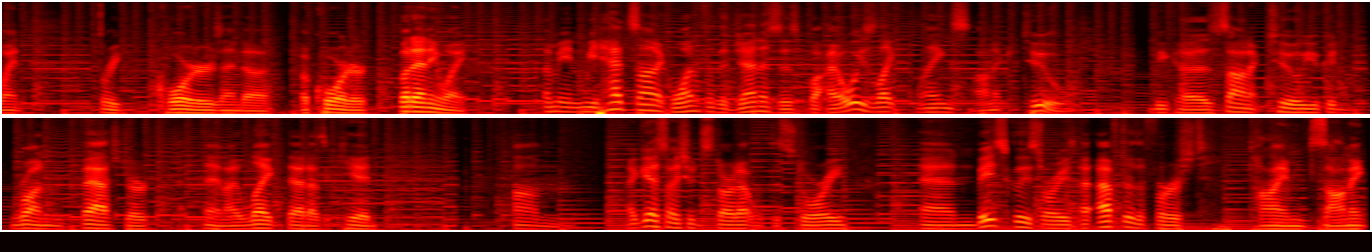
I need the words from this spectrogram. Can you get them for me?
went three quarters and a, a quarter. But anyway, I mean, we had Sonic 1 for the Genesis, but I always liked playing Sonic 2 because Sonic 2 you could run faster and I liked that as a kid. Um, I guess I should start out with the story. And basically, the story is after the first time Sonic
